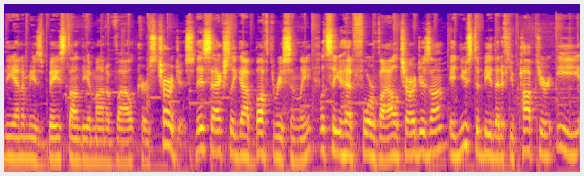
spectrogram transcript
the enemies based on the amount of vile curse charges. This actually got buffed recently. Let's say you had four vile charges on. It used to be that if you popped your E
